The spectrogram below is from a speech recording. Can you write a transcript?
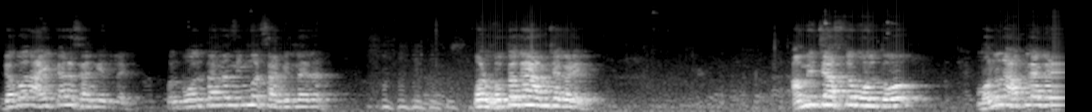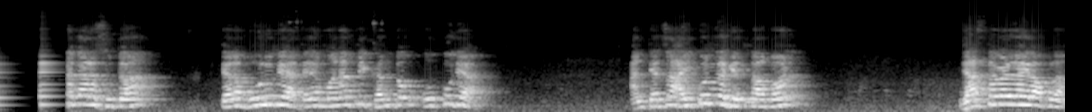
डबल ऐकायला सांगितलंय. पण बोलताना निम्मच सांगितलंय ना. पण होतं काय आमच्याकडे? आम्ही जास्त बोलतो म्हणून आपल्याकडे सुद्धा त्याला बोलू द्या त्याच्या मनातली खंत ओकू द्या. आणि त्याचं ऐकून जर घेतलं आपण जास्त वेळ जाईल आपला.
